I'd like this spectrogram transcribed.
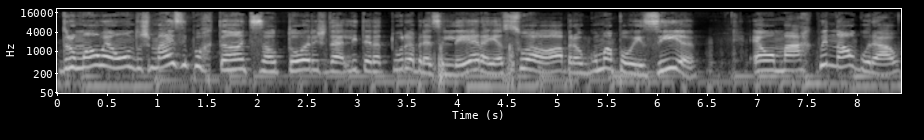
Drummond é um dos mais importantes autores da literatura brasileira e a sua obra, Alguma Poesia, é o marco inaugural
